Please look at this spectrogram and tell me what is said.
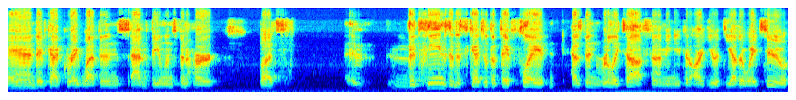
and they've got great weapons. Adam Thielen's been hurt, but the teams and the schedule that they've played has been really tough. I mean, you could argue it the other way too.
